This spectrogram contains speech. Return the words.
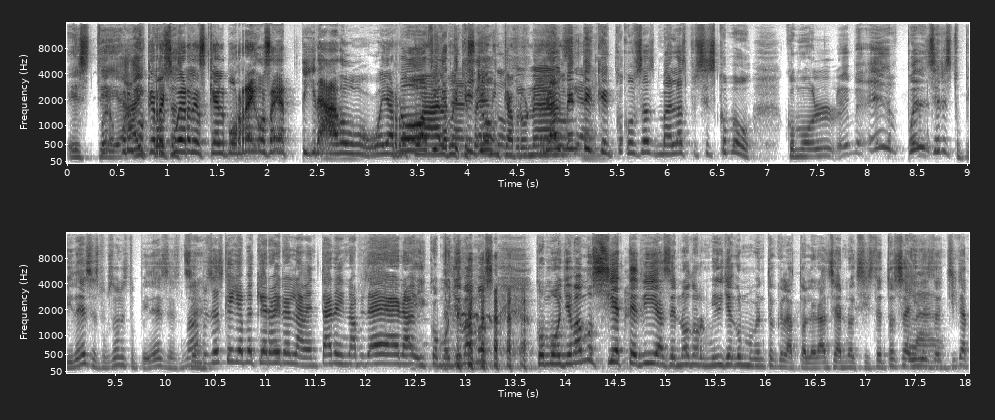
Este, Pero, pero hay no que cosas- recuerdes que el borrego se haya tirado o haya roto no, algo fíjate que que yo encabronado. realmente que cosas malas, pues es como, como eh, eh, pueden ser estupideces, porque son estupideces. No, Sí. pues es que yo me quiero ir en la ventana y no, pues, eh, no. y como llevamos, como llevamos siete días de no dormir, llega un momento en que la tolerancia no existe. Entonces ahí Claro. desde chica,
